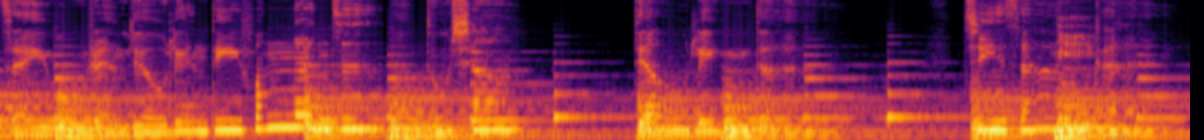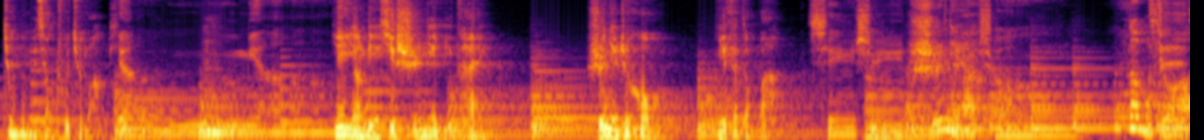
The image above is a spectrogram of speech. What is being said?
在无人留恋地方，暗自独享凋零的金色。你就那么想出去吗？飘渺。阴阳裂隙十年已开，十年之后你再走吧。十年，那么久啊！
